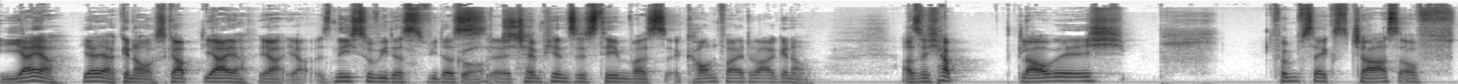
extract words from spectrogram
Ja, ja, ja, ja, genau. Es gab, ja, ja, ja, ja. Ist nicht so wie das, wie das äh, Champion-System, was accountweit war, genau. Also ich habe, glaube ich, fünf, sechs Chars auf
